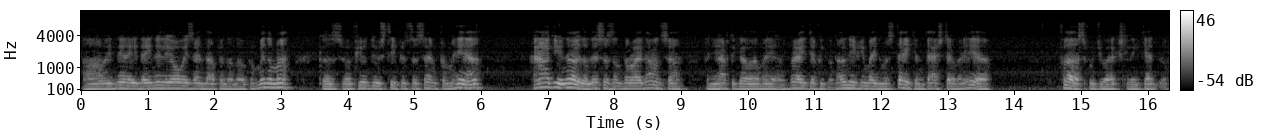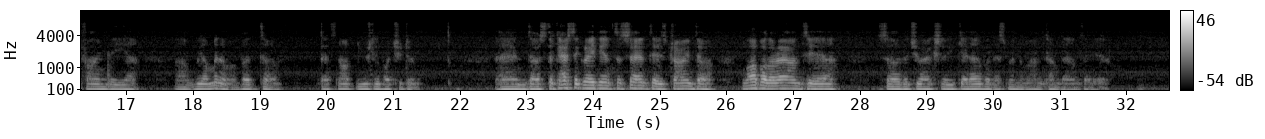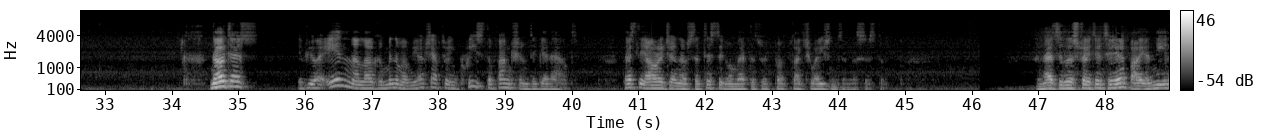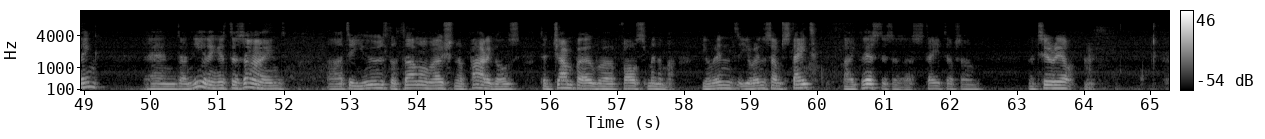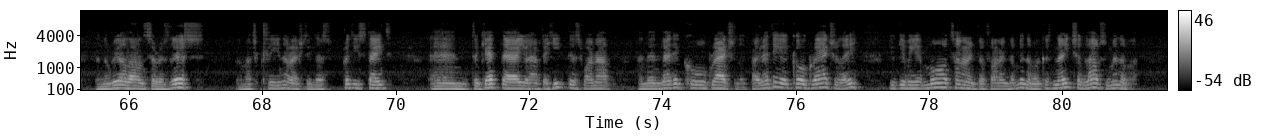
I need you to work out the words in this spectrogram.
Uh, nearly, they nearly always end up in the local minima, because if you do steepest descent from here, how do you know that this isn't the right answer and you have to go over here? Very difficult. Only if you made a mistake and dashed over here first would you actually get find the uh, uh, real minimum, but uh, that's not usually what you do. And uh, stochastic gradient descent is trying to wobble around here so that you actually get over this minimum and come down to here. Notice if you are in the local minimum, you actually have to increase the function to get out. That's the origin of statistical methods with fluctuations in the system. And that's illustrated here by annealing. And annealing is designed uh, to use the thermal motion of particles to jump over false minima. You're in, you're in some state like this. This is a state of some material. And the real answer is this, a much cleaner, actually less pretty state. And to get there, you have to heat this one up and then let it cool gradually. By letting it cool gradually, you're giving it more time to find the minimum, because nature loves minima.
